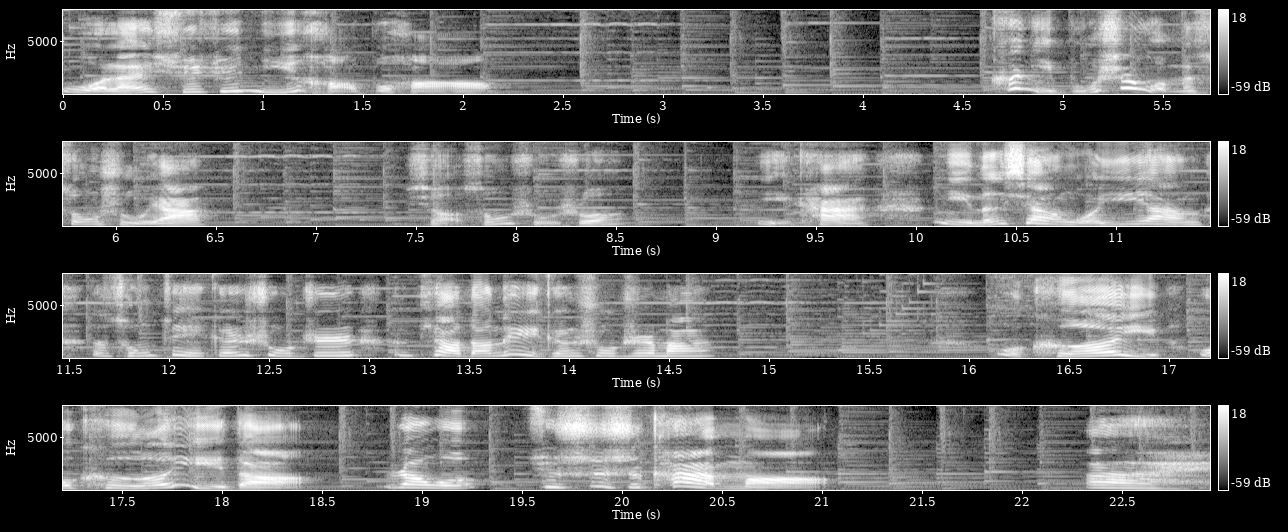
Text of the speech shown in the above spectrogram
我来学学你好不好？可你不是我们松鼠呀。小松鼠说：“你看，你能像我一样从这根树枝跳到那根树枝吗？”我可以，我可以的，让我去试试看嘛。唉。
